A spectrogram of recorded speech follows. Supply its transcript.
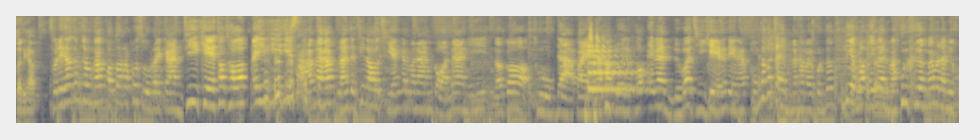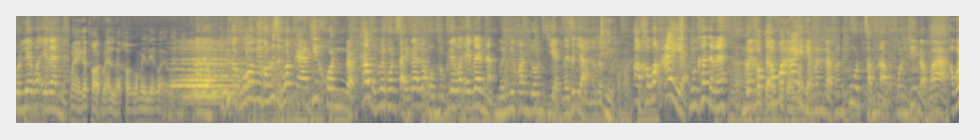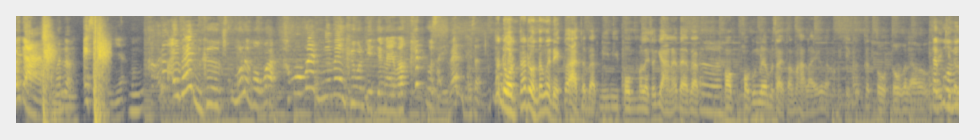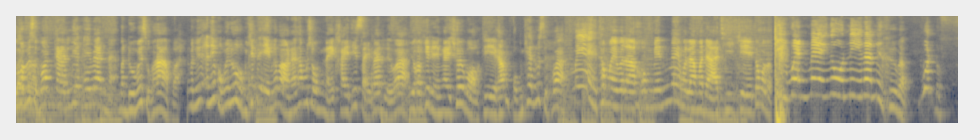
สวัสดีครับ สวัสดีครับท่านผู้ชมครับขอต้อนรับเข้าสู่รายการ TK Talk Talk EP ที่ 3 นะครับ หลังจากที่เราเถียงกันมานานก่อนหน้านี้ แล้วก็ถูกด่าไปนะครับ โดยเฉพาะไอแว่นหรือว่า TK นั่นเองนะครับผมไม่เข้าใจเหมือนกันทำไมคนต้องเรียกว่าไอแว่นวะคุณเคืองไหมเวลามีคนเรียกว่าไอแว่นเนี่ยไม่ก็ถอดแว่นแล้วเขาก็ไม่เรียกว่าแว่นเออแต่ผมว่ามีความรู้สึกว่าการที่คนแบบ ถ้าผมเป็นคนใส่แว่นแล้วผมถูกเรียกว่าไอแว่นน่ะเหมือนมีความโดนเหยียดอะไรสักอย่างอะแบบ จริงเหรอวะอะคำว่าไอ้อะมึงเข้าใจไหมอ่าเหมือนเข้าใจคำว่าเข้าใจไอ้เนี่ยมันแบบมันพูดสำหรับคนที่แบบว่าเอาไว้ด่าเหมือนแบบไอ้สัตว์ อย่างเงี้ยมึงแล้วไอ้แว่นคือกูก็เลยงงว่าคำว่าแว่นนี่แม่งคือมันผิดยังไงวะแค่กูใส่แว่นไอ้สัตว์ ถ้าโดนถ้าโดนตั้งแต่เด็กก็อาจจะแบบมีมีปมอะไรสักอย่างนะแต่แบบเออ พอพอเพิ่งเริ่มมาใส่ตอนมหาลัยก็แบบไม่ใช่ก็ก็โตโตกันแล้วแต่กูไได้มีดอะความรู้สึกว่าการเรียกไอ้แว่นน่ะมันดูไม่สุภาพว่ะวันนี้อันนี้ผมไม่รู้ผมคิดไปเองหรือเปล่านะท่านผู้ชมไหนใครที่ใส่แว่นหรือว่ามีความคิดเห็นยังไงช่วยบอกทีครับ ผมแค่รู้สึกว่าแม่งทำไมเวลาคอมเมนต์แม่งเวลามาด่าทีเคต้องมาแบบไอ้แว่นแม่งนู่นนี่นั่นนี่คือแบบ what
